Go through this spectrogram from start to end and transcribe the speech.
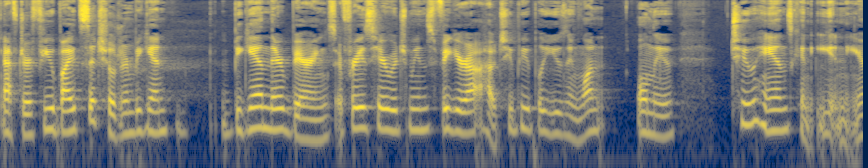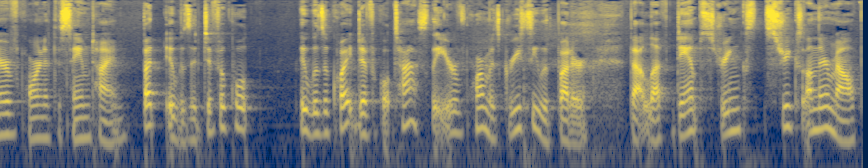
After a few bites, the children began began their bearings, a phrase here which means figure out how two people using one only two hands can eat an ear of corn at the same time. But it was a difficult it was a quite difficult task. The ear of corn was greasy with butter that left damp streaks streaks on their mouth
